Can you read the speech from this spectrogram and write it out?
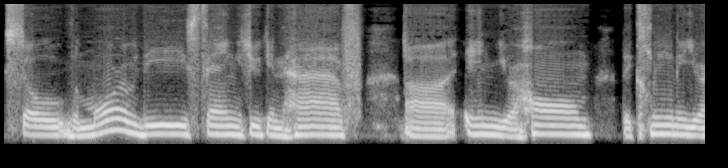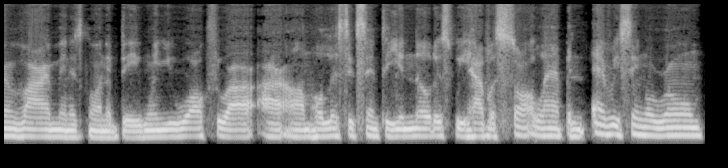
So the more of these things you can have uh, in your home, the cleaner your environment is going to be. When you walk through our, our um, holistic center, you notice we have a salt lamp in every single room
